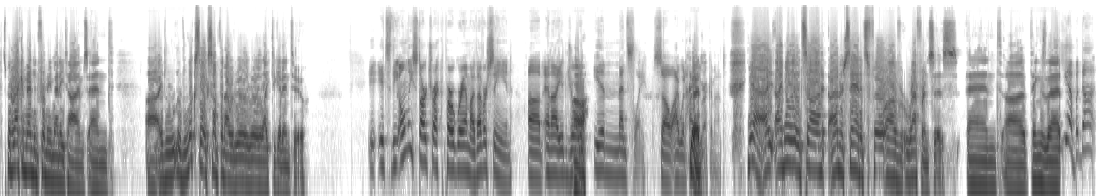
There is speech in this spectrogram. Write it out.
it's been recommended for me many times, and uh, it, it looks like something I would really, really like to get into. It's the only Star Trek program I've ever seen, um, and I enjoy Oh. it immensely. So I would highly Good. recommend. Yeah, I, I know it's. Uh, I understand it's full of references and uh, things that. Yeah, but not.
